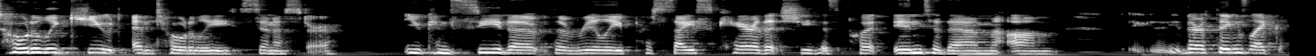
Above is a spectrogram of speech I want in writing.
totally cute and totally sinister. You can see the the really precise care that she has put into them. Um, there are things like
